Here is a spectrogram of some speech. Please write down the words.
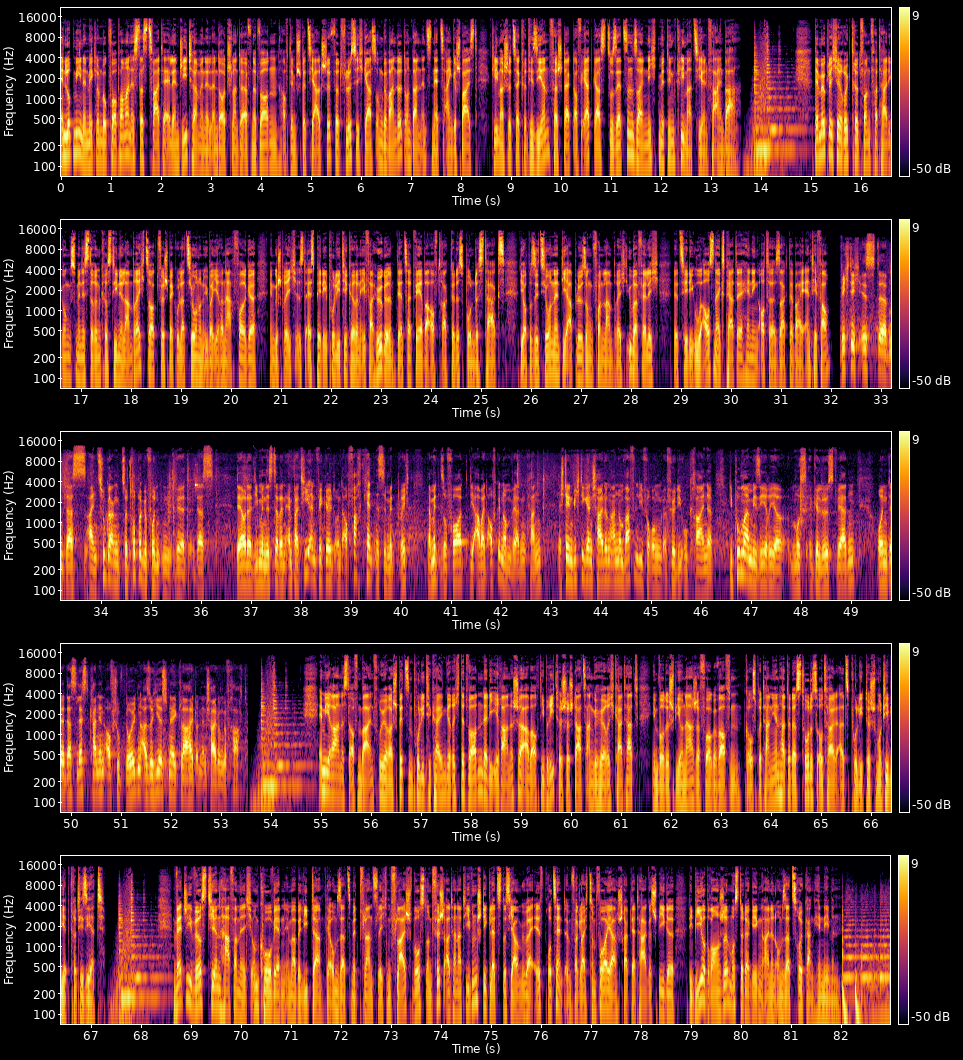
In Lubmin in Mecklenburg-Vorpommern ist das zweite LNG-Terminal in Deutschland eröffnet worden. Auf dem Spezialschiff wird Flüssiggas umgewandelt und dann ins Netz eingespeist. Klimaschützer kritisieren, verstärkt auf Erdgas zu setzen sei nicht mit den Klimazielen vereinbar. Der mögliche Rücktritt von Verteidigungsministerin Christine Lambrecht sorgt für Spekulationen über ihre Nachfolge. Im Gespräch ist SPD-Politikerin Eva Högel, derzeit Wehrbeauftragte des Bundestags. Die Opposition nennt die Ablösung von Lambrecht überfällig. Der CDU-Außenexperte Henning Otte sagte bei NTV. Wichtig ist, ähm, dass ein Zugang zur Truppe gefunden wird, dass der oder die Ministerin Empathie entwickelt und auch Fachkenntnisse mitbricht, damit sofort die Arbeit aufgenommen werden kann. Es stehen wichtige Entscheidungen an um Waffenlieferungen für die Ukraine. Die Puma-Miserie muss gelöst werden. Und äh, das lässt keinen Aufschub dulden. Also hier ist schnell Klarheit und Entscheidung gefragt. Im Iran ist offenbar ein früherer Spitzenpolitiker hingerichtet worden, der die iranische, aber auch die britische Staatsangehörigkeit hat. Ihm wurde Spionage vorgeworfen. Großbritannien hatte das Todesurteil als politisch motiviert kritisiert. Veggie, Würstchen, Hafermilch und Co. werden immer beliebter. Der Umsatz mit pflanzlichen Fleisch-, Wurst- und Fischalternativen stieg letztes Jahr um über 11 Prozent im Vergleich zum Vorjahr, schreibt der Tagesspiegel. Die Biobranche musste dagegen einen Umsatzrückgang hinnehmen.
